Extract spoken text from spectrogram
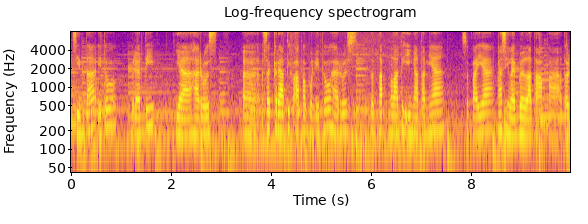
Sinta itu berarti ya harus eh, sekreatif apa pun itu harus tetap melatih ingatannya supaya ngasih label atau apa. Atau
